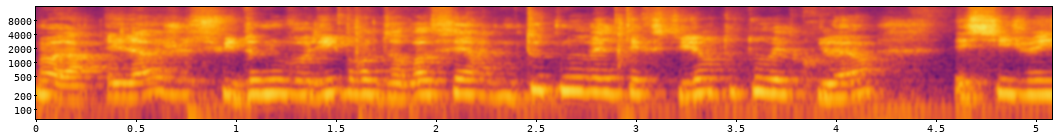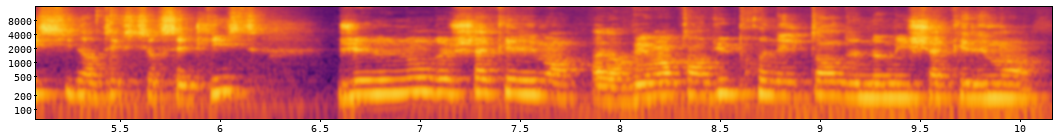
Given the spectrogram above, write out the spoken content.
Voilà, et là je suis de nouveau libre de refaire une toute nouvelle texture, toute nouvelle couleur. Et si je vais ici dans texture setlist, j'ai le nom de chaque élément. Alors bien entendu, prenez le temps de nommer chaque élément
